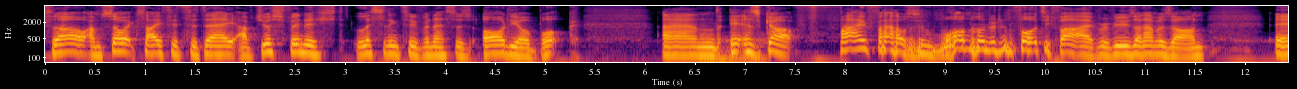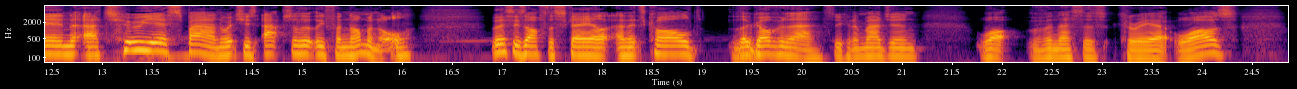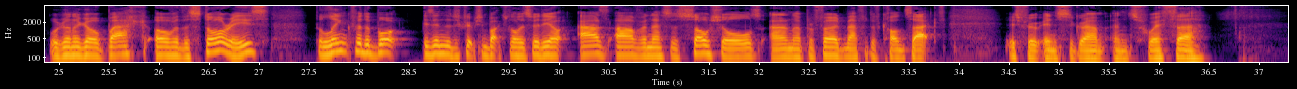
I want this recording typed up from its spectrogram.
So I'm so excited today. I've just finished listening to Vanessa's audiobook and it has got 5,145 reviews on Amazon in a two year span, which is absolutely phenomenal. This is off the scale and it's called The Governor. So you can imagine what Vanessa's career was. We're going to go back over the stories. The link for the book is in the description box below this video, as are Vanessa's socials, and her preferred method of contact is through Instagram and Twitter.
